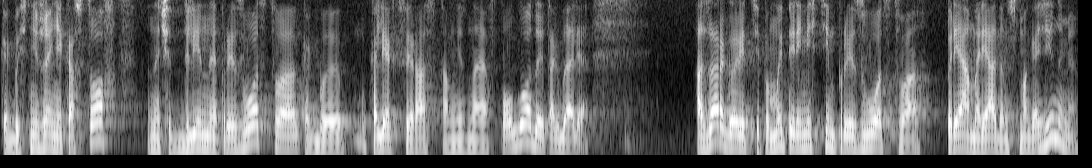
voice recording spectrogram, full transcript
Как бы снижение костов, значит, длинное производство, как бы коллекции раз, там, не знаю, в полгода и так далее. Азар говорит, типа, мы переместим производство прямо рядом с магазинами,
